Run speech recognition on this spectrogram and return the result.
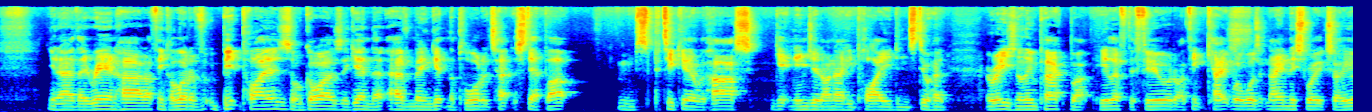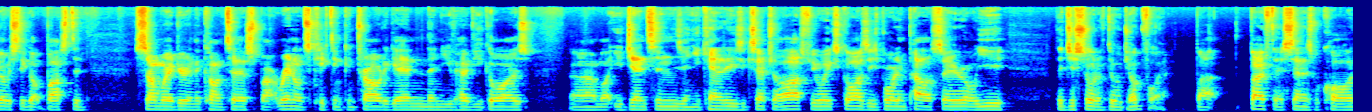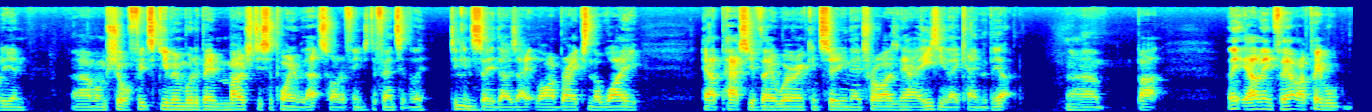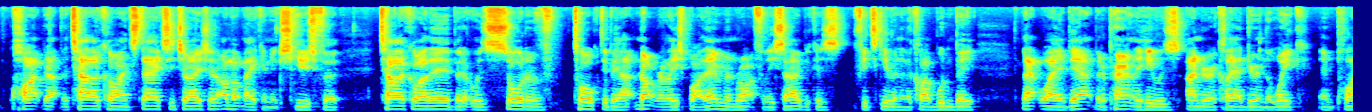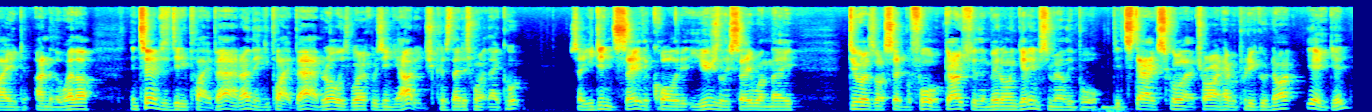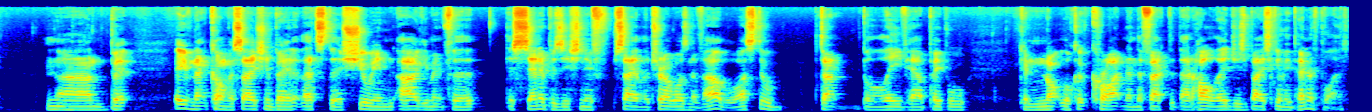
You know, they ran hard. I think a lot of bit players or guys, again, that haven't been getting the plaudits had to step up. In particular with Haas getting injured. I know he played and still had a reasonable impact, but he left the field. I think Capewell wasn't named this week, so he obviously got busted somewhere during the contest. But Reynolds kicked and controlled again. And then you have your guys um, like your Jensens and your Kennedys, etc. The last few weeks, guys he's brought in Palacera all year that just sort of do a job for you. But both their centres were quality, and um, I'm sure Fitzgibbon would have been most disappointed with that side of things defensively to concede those eight line breaks and the way how passive they were in conceding their tries and how easy they came about. Um, but I think the other thing for that, like people hyped up the Talakai and Stag situation. I'm not making an excuse for Talakai there, but it was sort of talked about, not released by them, and rightfully so, because Fitzgibbon and the club wouldn't be that way about. But apparently he was under a cloud during the week and played under the weather. In terms of did he play bad, I don't think he played bad, but all his work was in yardage because they just weren't that good. So you didn't see the quality that you usually see when they do, as I said before, go through the middle and get him some early ball. Did Stag score that try and have a pretty good night? Yeah, he did. Um, but even that conversation being that that's the shoe-in argument for the centre position if, say, Latrell wasn't available, I still don't believe how people can not look at Crichton and the fact that that whole edge is basically going to be Penrith players.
